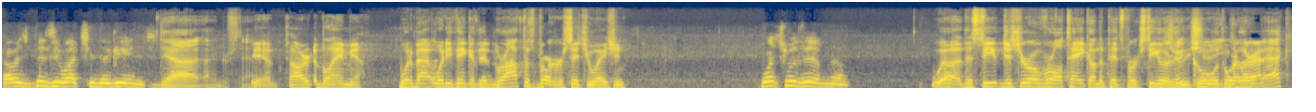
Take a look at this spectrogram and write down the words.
I was busy watching the games. Yeah, I understand. Yeah, it's hard to blame you. What about what do you think of the Roethlisberger situation? What's with him now? Well, the Ste- just your overall take on the Pittsburgh Steelers. Are you cool with where they're at? back?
